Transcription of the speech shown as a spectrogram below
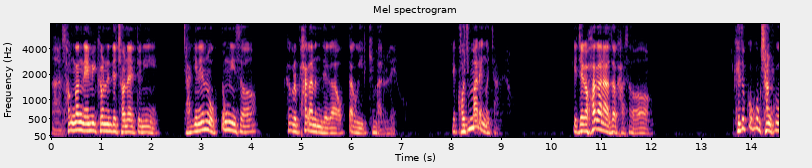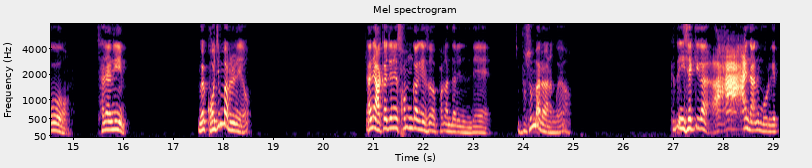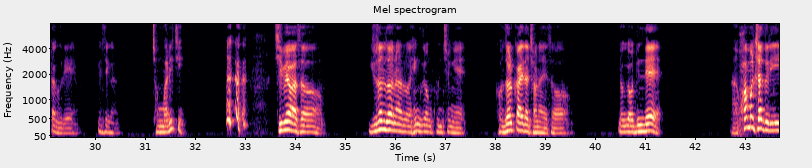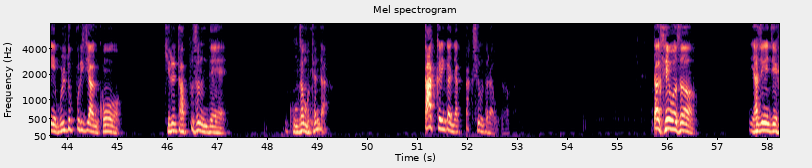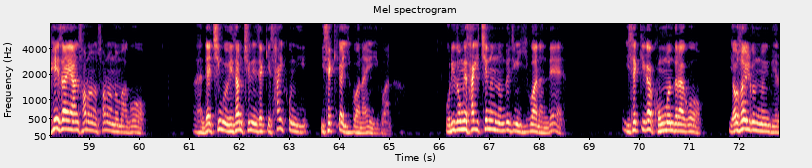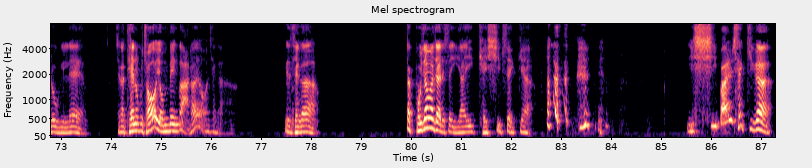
아, 성강 레미크로는데 전화했더니 자기네는 옥동리에서 흙을 파가는 데가 없다고 이렇게 말을 해요. 거짓말인 거잖아요. 제가 화가 나서 가서 계속 꾹꾹 참고 사장님 왜 거짓말을 해요? 아니 아까 전에 섬강에서 파간다 그랬는데 무슨 말을 하는 거야? 그랬더니 이 새끼가 아 나는 모르겠다 그래. 그래서 제가 정말이지? 집에 와서 유선전화로 행정군청에 건설가에다 전화해서 여기 어딘데 아, 화물차들이 물도 뿌리지 않고 길을 다 부수는데 공사 못한다. 딱 그러니까 이제 딱 세우더라고요. 딱 세워서 나중에 이제 회사에 한 서너 서너 놈하고 아, 내 친구 외삼촌인 새끼 사기꾼이 이 새끼가 이구아나예요 이구아나. 우리 동네 사기치는 놈도 지금 이구아나인데 이 새끼가 공무원들하고 여섯 일곱 명이 내려오길래 제가 대놓고 저 연배인 거 알아요 제가. 그래서 제가 딱 보자마자 그랬어요. 야 이 개씹 새끼야. 이 씨발 새끼가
